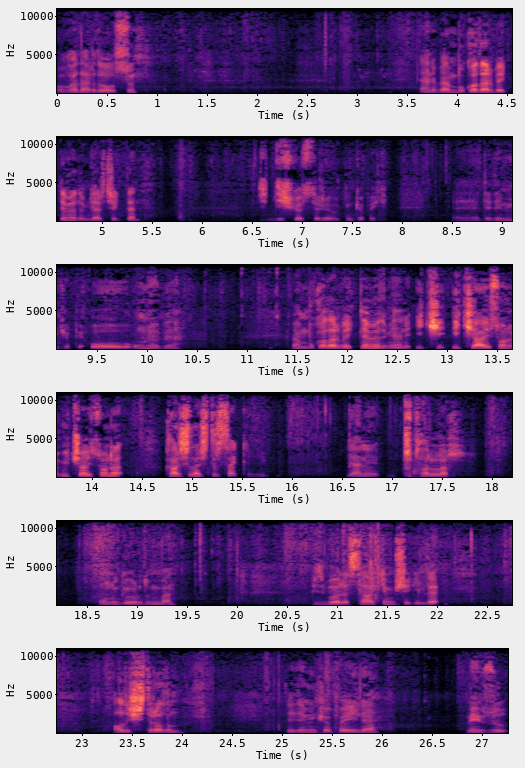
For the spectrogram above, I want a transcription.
O kadar da olsun. Yani ben bu kadar beklemiyordum gerçekten. Diş gösteriyor bugün köpek. Ee, dedemin köpeği. Oo o ne be? Ben bu kadar beklemiyordum. Yani 2 2 ay sonra 3 ay sonra karşılaştırsak yani tutarlar. Onu gördüm ben. Biz böyle sakin bir şekilde alıştıralım. Dedemin köpeğiyle mevzu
